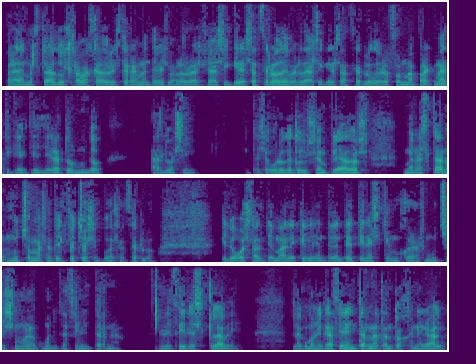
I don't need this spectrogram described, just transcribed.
para demostrar a tus trabajadores que realmente les valoras. O sea, si quieres hacerlo de verdad, si quieres hacerlo de una forma pragmática y que llegue a todo el mundo, hazlo así. Te aseguro que tus empleados van a estar mucho más satisfechos si puedes hacerlo. Y luego está el tema de que evidentemente tienes que mejorar muchísimo la comunicación interna. Es decir, es clave. La comunicación interna, tanto general,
